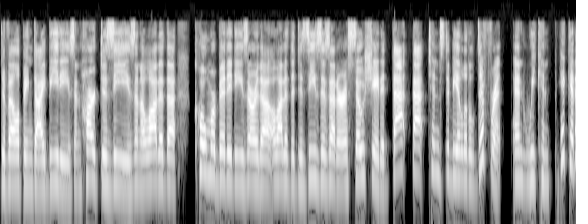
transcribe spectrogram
developing diabetes and heart disease and a lot of the comorbidities or the a lot of the diseases that are associated. That fat tends to be a little different and we can pick it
